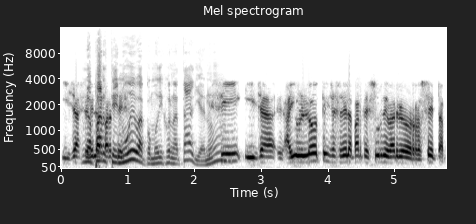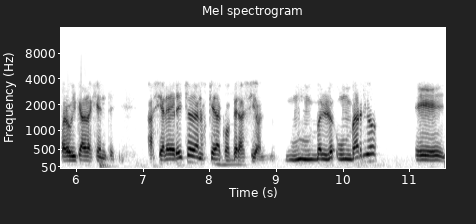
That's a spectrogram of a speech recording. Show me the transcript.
y ya se Una ve parte, la parte nueva, como dijo Natalia, ¿no? Sí, y ya hay un lote y ya se ve la parte sur de Barrio Roseta para ubicar a la gente. Hacia la derecha ya nos queda Cooperación. Un, un barrio, eh,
